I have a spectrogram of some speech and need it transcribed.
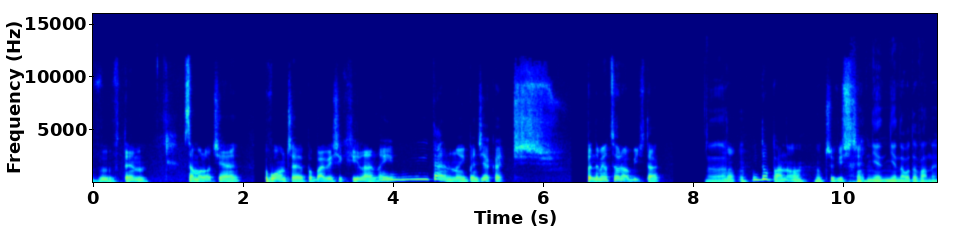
w, w tym w samolocie, włączę, pobawię się chwilę, no i, i ten, no i będzie jakaś, będę miał co robić, tak? No, no i dupa, no, oczywiście. Nie, nie naładowany.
